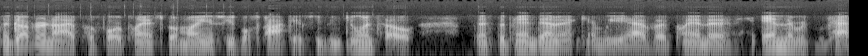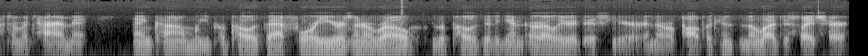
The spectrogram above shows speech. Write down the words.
The governor and I have put forward plans to put money in people's pockets. We've been doing so since the pandemic, and we have a plan to end the tax on retirement income. We proposed that four years in a row. We proposed it again earlier this year, and the Republicans in the legislature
